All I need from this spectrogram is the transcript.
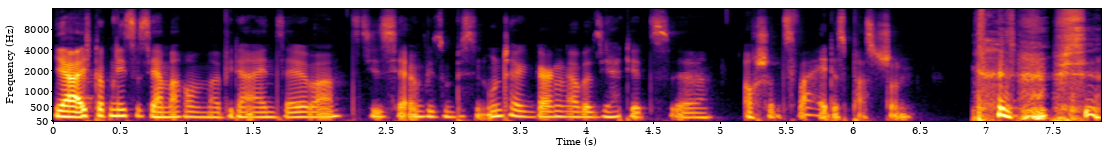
Ja, ich glaube, nächstes Jahr machen wir mal wieder einen selber. Ist dieses Jahr irgendwie so ein bisschen untergegangen, aber sie hat jetzt äh, auch schon zwei, das passt schon.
